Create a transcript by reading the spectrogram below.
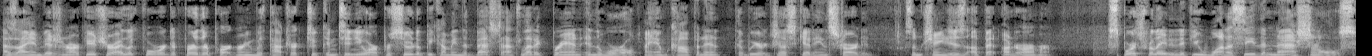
As I envision our future, I look forward to further partnering with Patrick to continue our pursuit of becoming the best athletic brand in the world. I am confident that we are just getting started. Some changes up at Under Armour. Sports related, if you want to see the Nationals,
